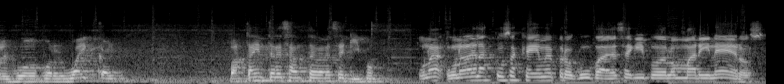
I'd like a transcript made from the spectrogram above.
el juego por el wild card. Va a estar interesante ver ese equipo. Una, una de las cosas que a mí me preocupa de ese equipo de los marineros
